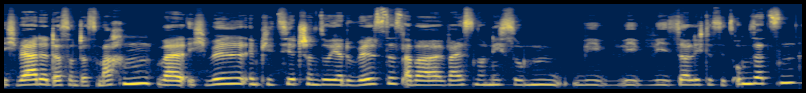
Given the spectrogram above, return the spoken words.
Ich werde das und das machen, weil ich will impliziert schon so, ja, du willst es, aber weiß noch nicht so, hm, wie, wie, wie soll ich das jetzt umsetzen?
